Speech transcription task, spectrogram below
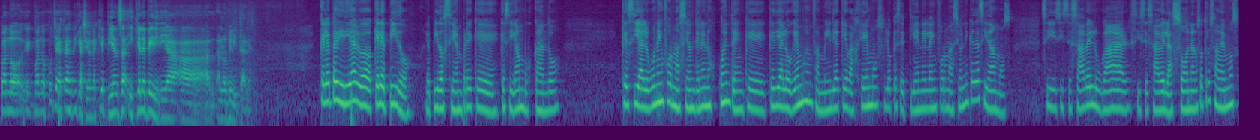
Cuando, eh, cuando escucha estas explicaciones, ¿qué piensa y qué le pediría a los militares? ¿Qué le pediría luego? ¿Qué le pido? Le pido siempre que, sigan buscando, que si alguna información tienen nos cuenten, que, que dialoguemos en familia, que bajemos lo que se tiene, la información y que decidamos si, si se sabe el lugar, si se sabe la zona. Nosotros sabemos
